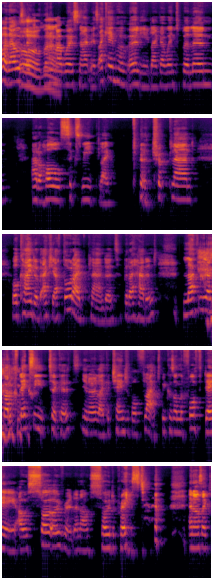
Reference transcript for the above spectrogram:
Oh, that was Oh, one of my worst nightmares. I came home early. Like, I went to Berlin. I had a whole six week, like, trip planned. Well, kind of. Actually, I thought I'd planned it, but I hadn't. Luckily, I got a flexi ticket, you know, like a changeable flight, because on the fourth day, I was so over it and I was so depressed. and I was like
